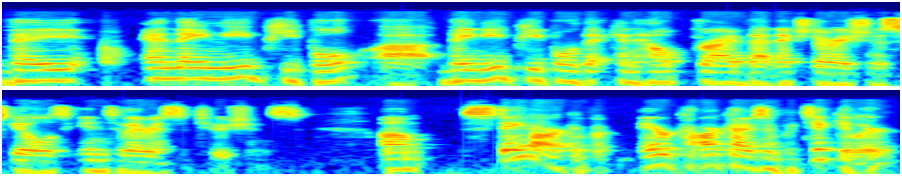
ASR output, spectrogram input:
they and they need people. Uh, they need people that can help drive that next generation of skills into their institutions. Um, state archives, in particular,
